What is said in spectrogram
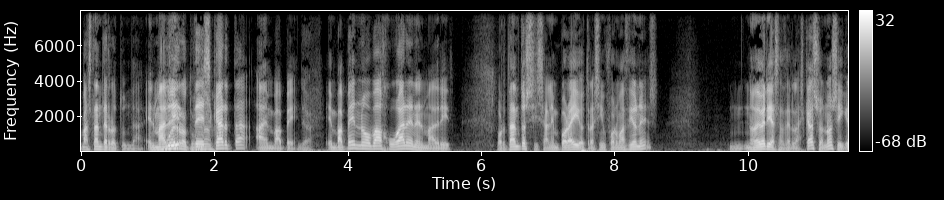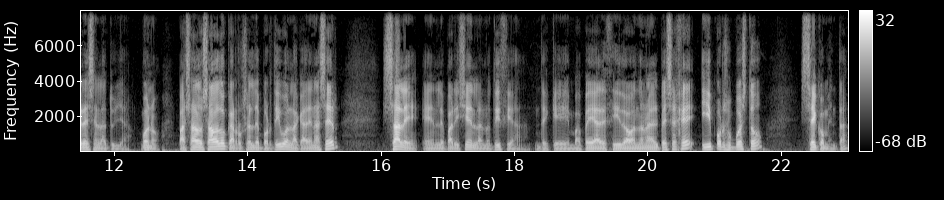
bastante rotunda. El Madrid rotunda. descarta a Mbappé. Ya. Mbappé no va a jugar en el Madrid. Por tanto, si salen por ahí otras informaciones, no deberías hacerlas caso, ¿no? Si crees en la tuya. Bueno, pasado sábado, Carrusel Deportivo en la cadena SER sale en Le Parisien la noticia de que Mbappé ha decidido abandonar el PSG y, por supuesto, se comenta.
